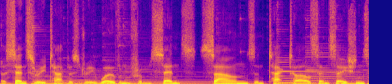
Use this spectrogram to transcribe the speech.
a sensory tapestry woven from scents, sounds and tactile sensations.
